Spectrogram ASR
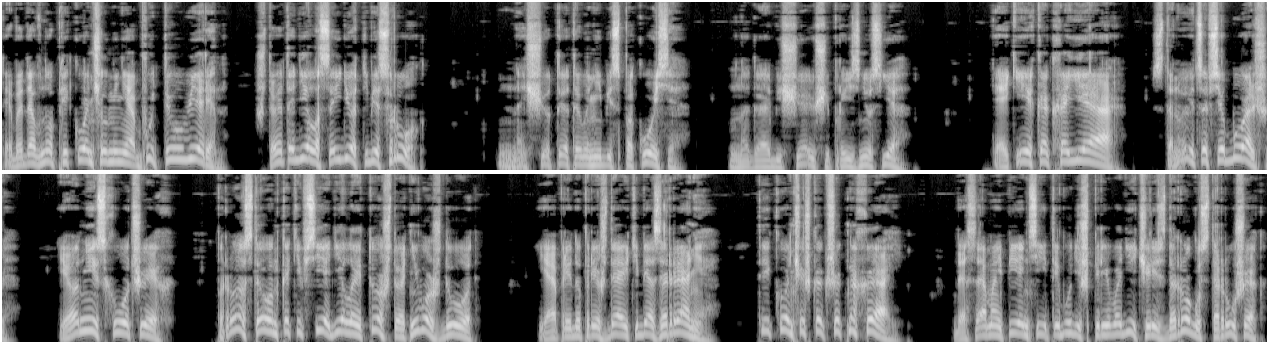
Ты бы давно прикончил меня, будь ты уверен, что это дело сойдет тебе с рук. «Насчет этого не беспокойся», — многообещающе произнес я. «Таких, как Хаяр, становится все больше, и он не из худших. Просто он, как и все, делает то, что от него ждут. Я предупреждаю тебя заранее. Ты кончишь как шакнахай. До самой пенсии ты будешь переводить через дорогу старушек,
